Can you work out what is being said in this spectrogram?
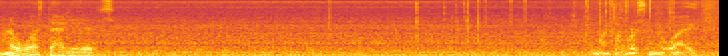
I don't know what that is. My door's in the way.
